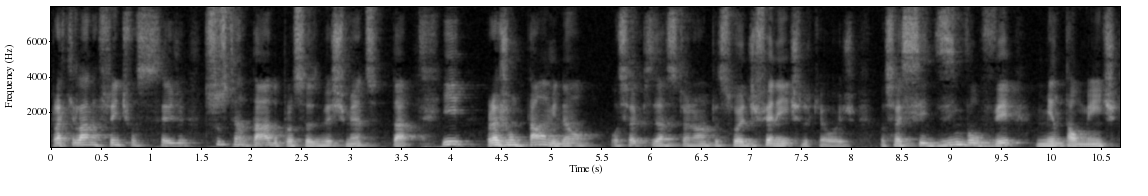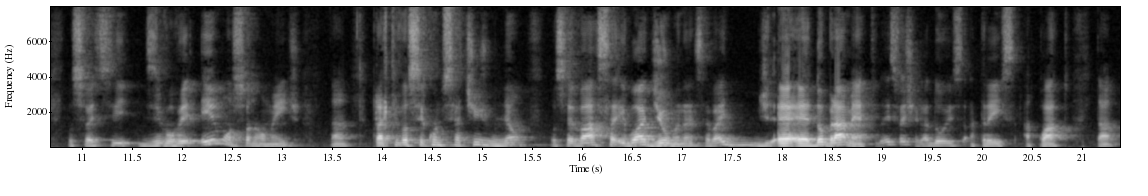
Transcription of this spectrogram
para que lá na frente você seja sustentado pelos seus investimentos, tá? E para juntar um milhão, você vai precisar se tornar uma pessoa diferente do que é hoje. Você vai se desenvolver mentalmente, você vai se desenvolver emocionalmente Tá? Para que você, quando você atinge um milhão, você vá igual a Dilma, né? Você vai é, é, dobrar a meta. Daí você vai chegar a 2, a 3, a 4. Tá?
